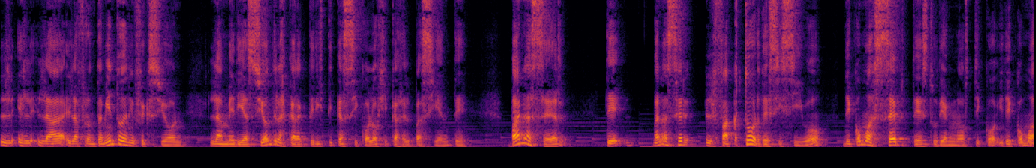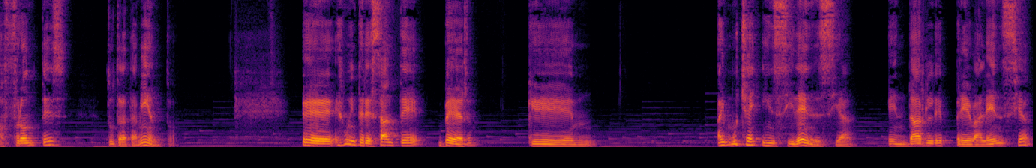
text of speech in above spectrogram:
el afrontamiento de la infección, la mediación de las características psicológicas del paciente van a ser, van a ser el factor decisivo de cómo aceptes tu diagnóstico y de cómo afrontes tu tratamiento. Eh, es muy interesante ver que mm, hay mucha incidencia en darle prevalencia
